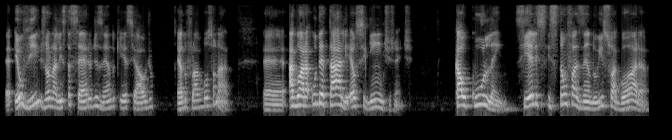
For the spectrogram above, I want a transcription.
É, eu vi jornalista sério dizendo que esse áudio é do Flávio Bolsonaro. É, agora, o detalhe é o seguinte, gente. Calculem se eles estão fazendo isso agora.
